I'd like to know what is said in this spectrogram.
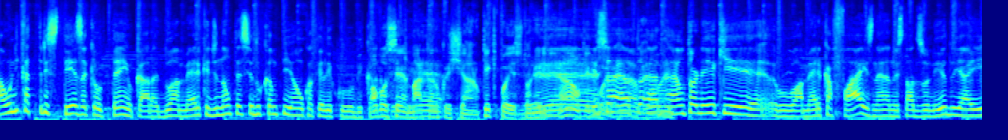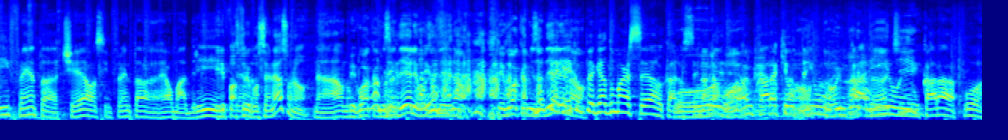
a- única tristeza que eu tenho, cara, do América é de não ter sido campeão com aquele clube, cara. Olha você porque- marcando o Cristiano. O que, que foi esse torneio? de verão? O que que Isso é, é- é um torneio que o América faz, né, nos Estados Unidos, e aí enfrenta Chelsea, enfrenta Real Madrid. Ele passou em enfrenta- você nessa ou não? Não, não Pegou a não camisa dele, Rosanei? Não. Pegou a camisa Não dele, peguei que eu não? peguei a do Marcelo, cara. Eu Boa, sempre- é um velho. cara que eu tenho um carinho e um cara, pô,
